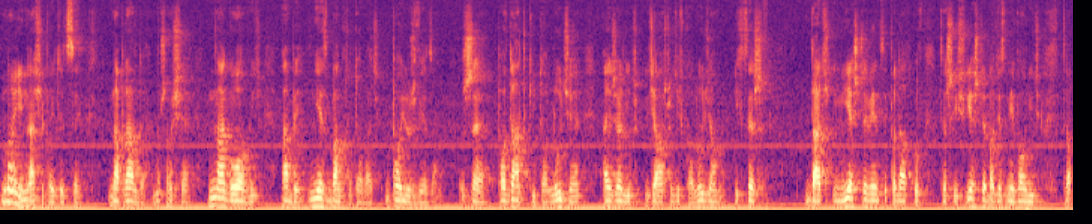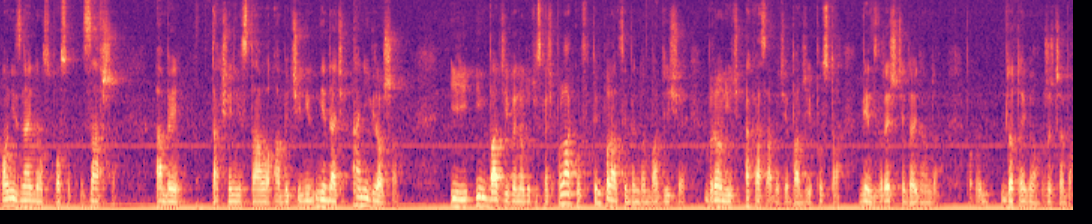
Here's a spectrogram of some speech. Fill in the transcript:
No i nasi politycy naprawdę muszą się nagłowić, aby nie zbankrutować, bo już wiedzą, że podatki to ludzie, a jeżeli działasz przeciwko ludziom i chcesz dać im jeszcze więcej podatków, chcesz ich jeszcze bardziej zniewolić, to oni znajdą sposób zawsze, aby tak się nie stało, aby ci nie dać ani grosza. I im bardziej będą dociskać Polaków, tym Polacy będą bardziej się bronić, a kasa będzie bardziej pusta, więc wreszcie dojdą do, do tego, że trzeba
